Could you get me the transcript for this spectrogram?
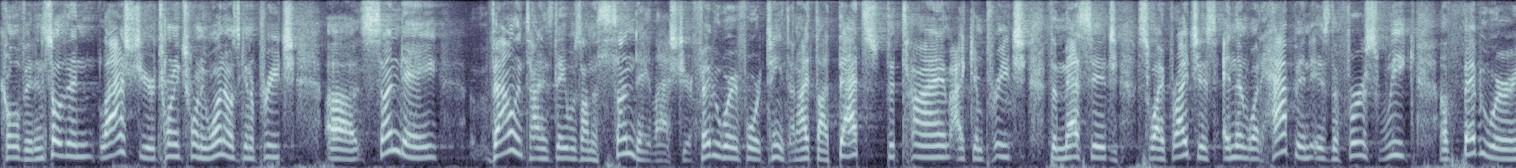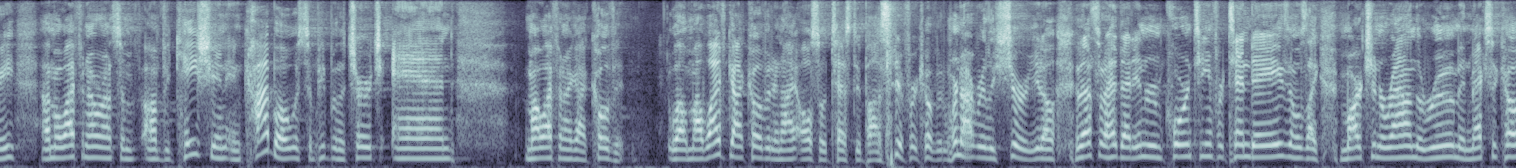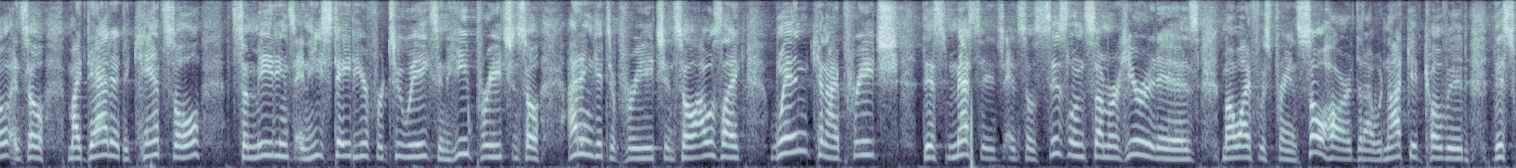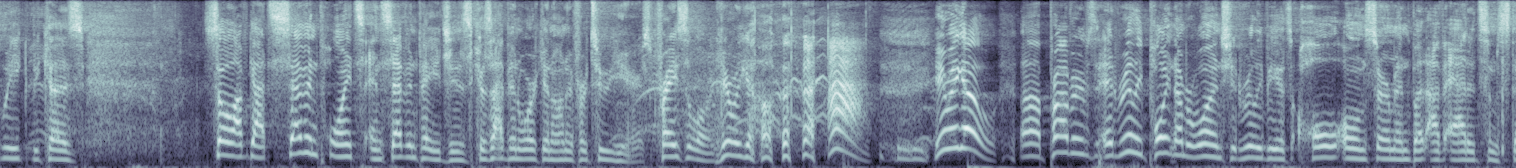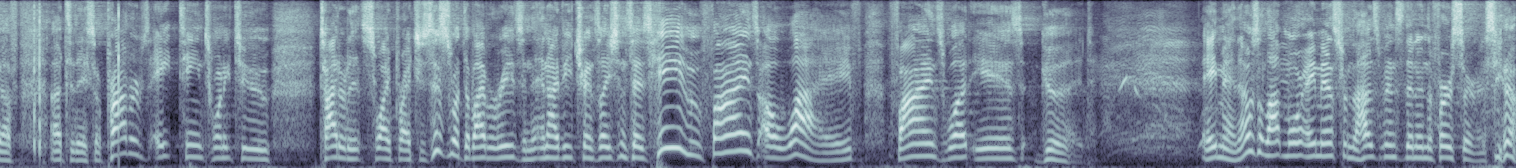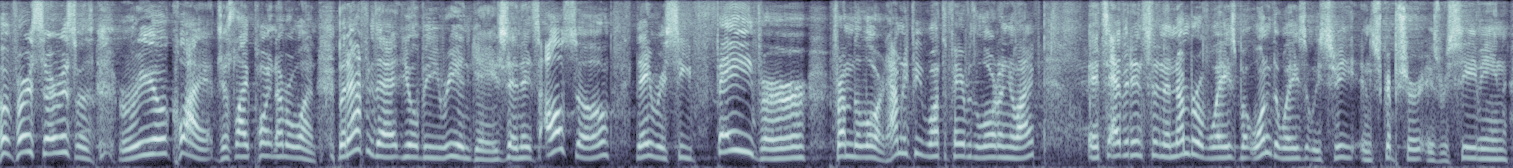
COVID. And so then last year, 2021, I was going to preach uh, Sunday. Valentine's Day was on a Sunday last year, February 14th, and I thought that's the time I can preach the message, swipe righteous. And then what happened is the first week of February, uh, my wife and I were on some on vacation in Cabo with some people in the church, and my wife and I got COVID. Well, my wife got COVID and I also tested positive for COVID. We're not really sure, you know. And that's when I had that in room quarantine for 10 days and I was like marching around the room in Mexico. And so my dad had to cancel some meetings and he stayed here for two weeks and he preached. And so I didn't get to preach. And so I was like, when can I preach this message? And so Sizzling Summer, here it is. My wife was praying so hard that I would not get COVID this week because so I've got seven points and seven pages because I've been working on it for two years. Praise the Lord. Here we go. Here we go. Uh, Proverbs, it really, point number one should really be its whole own sermon, but I've added some stuff uh, today. So Proverbs 18 22, titled it Swipe Righteous. This is what the Bible reads in the NIV translation says, He who finds a wife finds what is good Amen. That was a lot more amens from the husbands than in the first service. You know, first service was real quiet, just like point number one. But after that, you'll be re engaged. And it's also, they receive favor from the Lord. How many people want the favor of the Lord on your life? it's evidenced in a number of ways, but one of the ways that we see in Scripture is receiving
